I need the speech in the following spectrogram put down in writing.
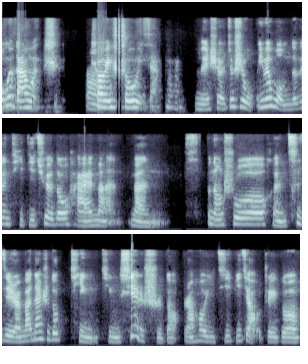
我会把我是稍微收一下，嗯，没事儿，就是因为我们的问题的确都还蛮蛮，不能说很刺激人吧，但是都挺挺现实的，然后以及比较这个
